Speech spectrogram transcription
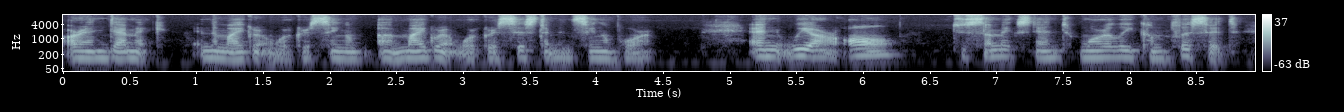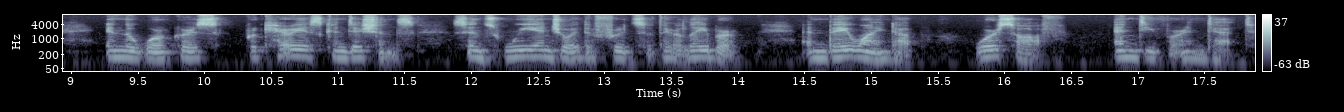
are endemic in the migrant worker, Sing- uh, migrant worker system in Singapore. And we are all, to some extent, morally complicit in the workers' precarious conditions since we enjoy the fruits of their labor and they wind up worse off and deeper in debt.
